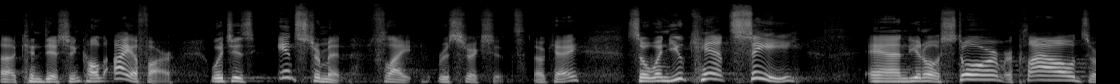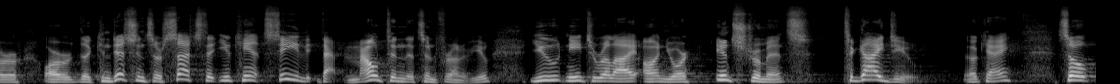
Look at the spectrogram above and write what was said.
uh, condition called IFR, which is instrument flight restrictions, okay? So when you can't see and you know a storm or clouds or or the conditions are such that you can't see that mountain that's in front of you. You need to rely on your instruments to guide you okay? So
